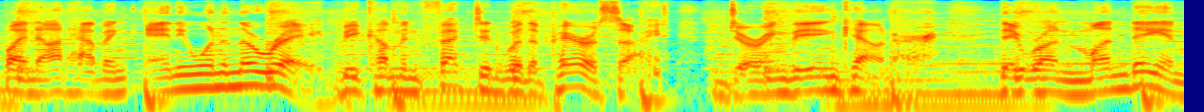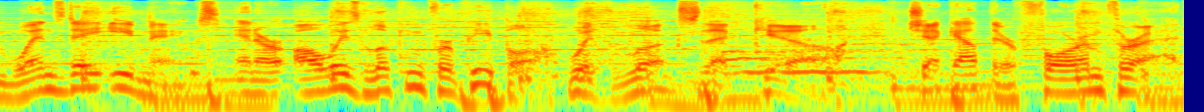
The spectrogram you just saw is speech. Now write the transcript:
by not having anyone in the raid become infected with a parasite during the encounter. They run Monday and Wednesday evenings and are always looking for people with looks that kill. Check out their forum thread.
